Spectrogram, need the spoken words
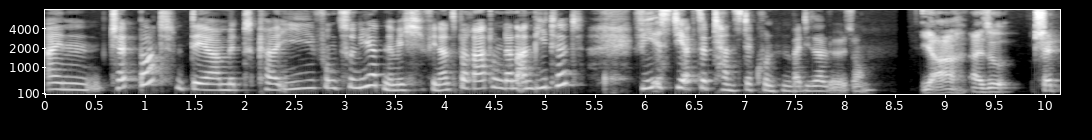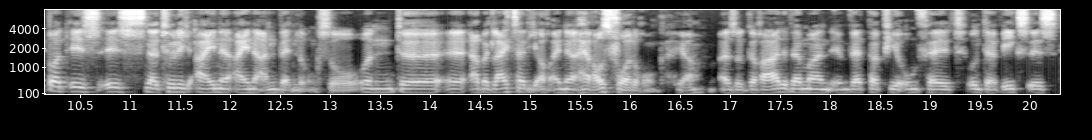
ein Chatbot, der mit KI funktioniert, nämlich Finanzberatung dann anbietet. Wie ist die Akzeptanz der Kunden bei dieser Lösung? Ja, also Chatbot ist, ist natürlich eine, eine Anwendung so und äh, äh, aber gleichzeitig auch eine Herausforderung. Ja, also gerade wenn man im Wertpapierumfeld unterwegs ist,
